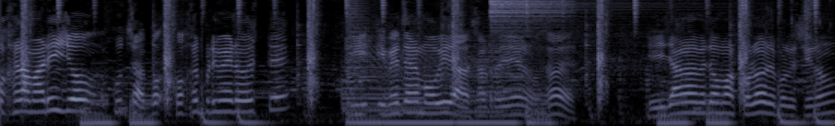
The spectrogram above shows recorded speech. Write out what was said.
Quieres coger amarillo, escucha, co- coge primero este y, y métele movidas al relleno, ¿sabes? Y ya no le meto más colores porque si no.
